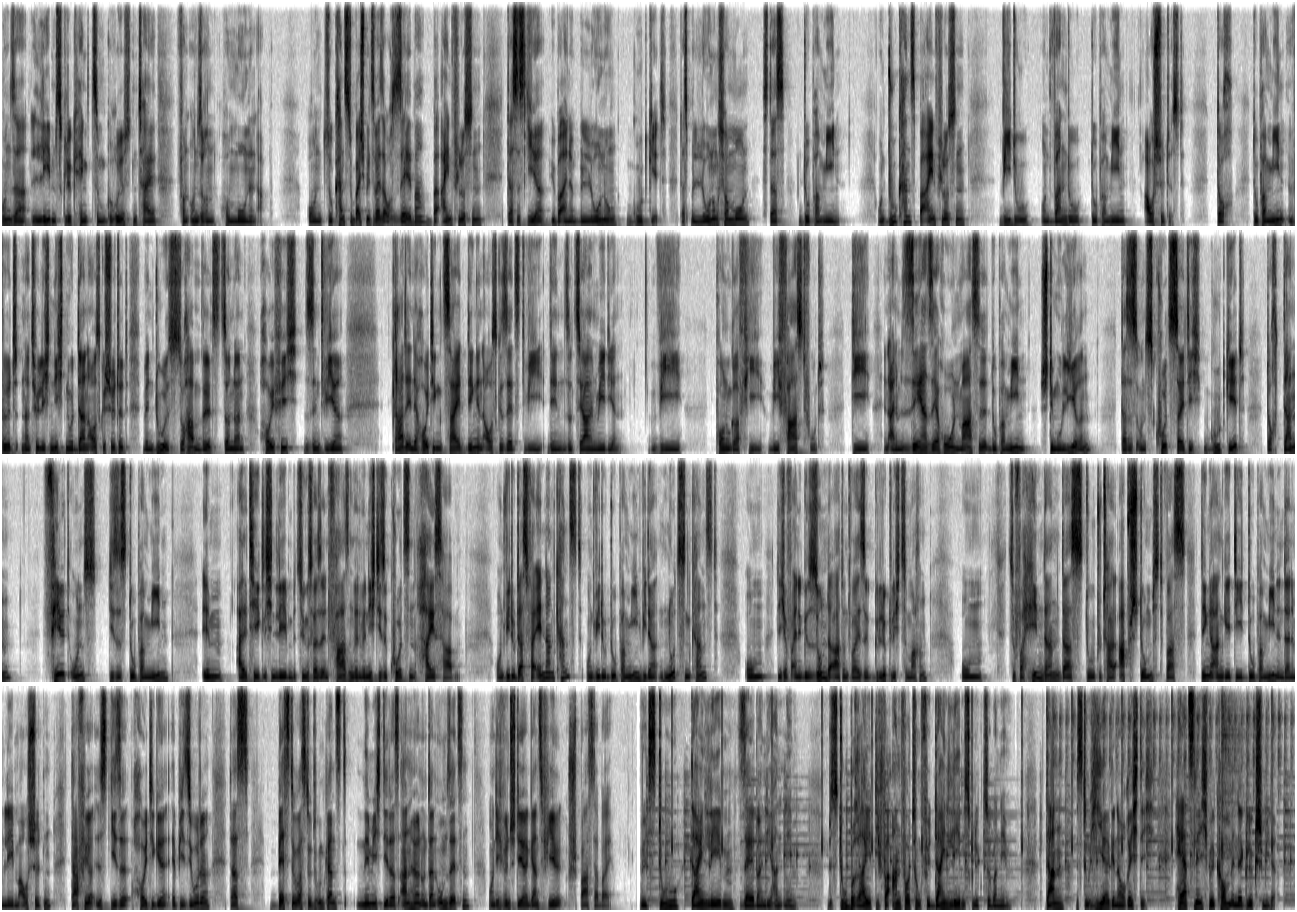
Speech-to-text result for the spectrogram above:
Unser Lebensglück hängt zum größten Teil von unseren Hormonen ab. Und so kannst du beispielsweise auch selber beeinflussen, dass es dir über eine Belohnung gut geht. Das Belohnungshormon ist das Dopamin. Und du kannst beeinflussen, wie du und wann du Dopamin ausschüttest. Doch Dopamin wird natürlich nicht nur dann ausgeschüttet, wenn du es so haben willst, sondern häufig sind wir gerade in der heutigen Zeit Dingen ausgesetzt wie den sozialen Medien, wie Pornografie, wie Fastfood, die in einem sehr, sehr hohen Maße Dopamin stimulieren, dass es uns kurzzeitig gut geht, doch dann fehlt uns dieses Dopamin im alltäglichen Leben, beziehungsweise in Phasen, wenn wir nicht diese kurzen Highs haben. Und wie du das verändern kannst und wie du Dopamin wieder nutzen kannst, um dich auf eine gesunde Art und Weise glücklich zu machen, um zu verhindern, dass du total abstumpfst, was Dinge angeht, die Dopamin in deinem Leben ausschütten. Dafür ist diese heutige Episode das Beste, was du tun kannst, nämlich dir das anhören und dann umsetzen. Und ich wünsche dir ganz viel Spaß dabei. Willst du dein Leben selber in die Hand nehmen? Bist du bereit, die Verantwortung für dein Lebensglück zu übernehmen? Dann bist du hier genau richtig. Herzlich willkommen in der Glücksschmiede.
